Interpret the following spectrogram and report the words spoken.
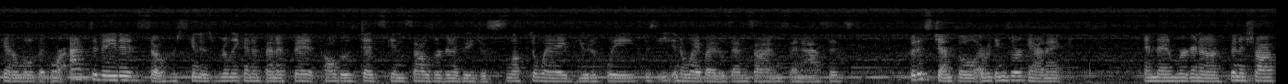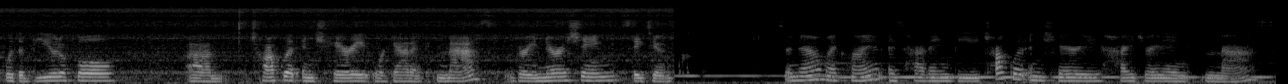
get a little bit more activated. So her skin is really gonna benefit. All those dead skin cells are gonna be just sloughed away beautifully, just eaten away by those enzymes and acids. But it's gentle, everything's organic. And then we're gonna finish off with a beautiful um, chocolate and cherry organic mask. Very nourishing. Stay tuned. So now my client is having the chocolate and cherry hydrating mask.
